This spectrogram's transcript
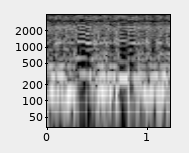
Thank you.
